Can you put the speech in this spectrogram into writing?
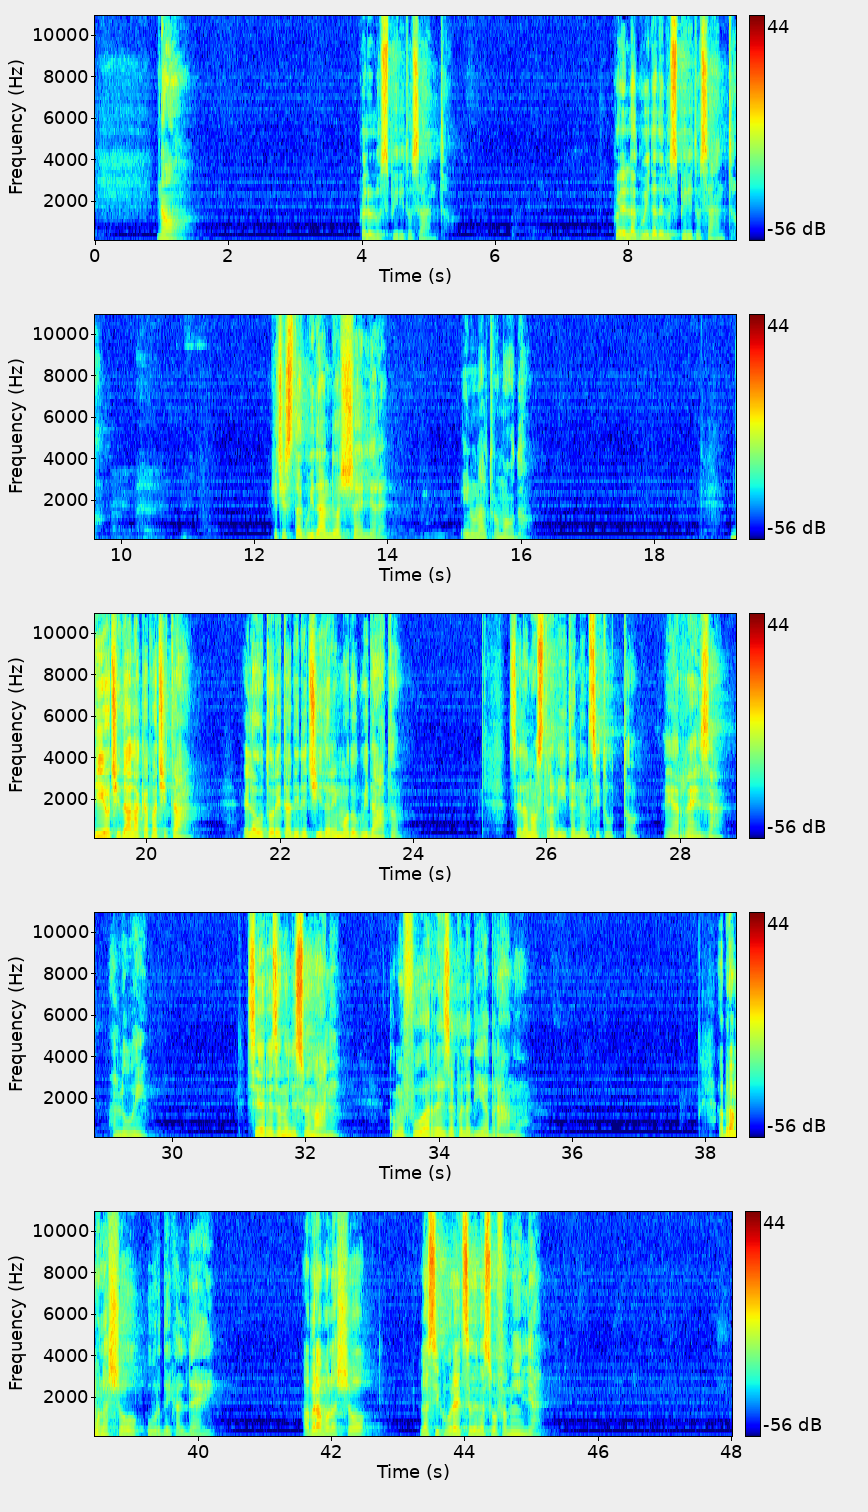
no. Quello è lo Spirito Santo. Quella è la guida dello Spirito Santo che ci sta guidando a scegliere in un altro modo. Dio ci dà la capacità e l'autorità di decidere in modo guidato se la nostra vita innanzitutto è arresa a Lui, se è arresa nelle sue mani, come fu arresa quella di Abramo. Abramo lasciò Ur dei Caldei Abramo lasciò la sicurezza della sua famiglia.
